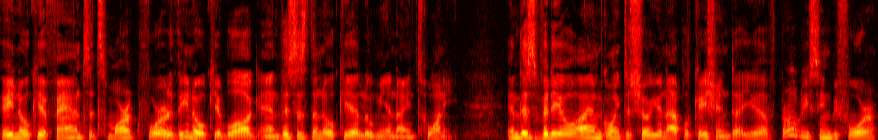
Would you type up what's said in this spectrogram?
Hey Nokia fans, it's Mark for the Nokia blog and this is the Nokia Lumia 920. In this video I am going to show you an application that you have probably seen before.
